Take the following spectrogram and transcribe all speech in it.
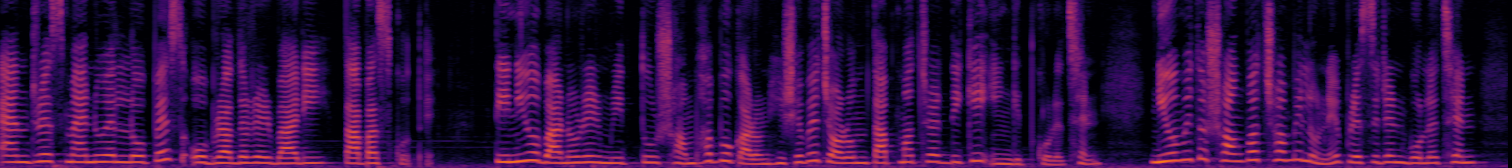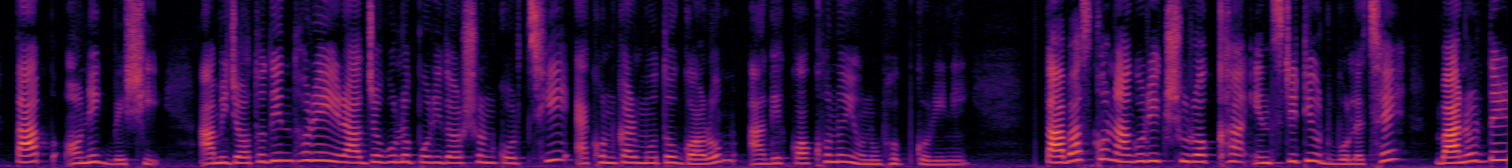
অ্যান্ড্রেস ম্যানুয়েল লোপেস ও ব্রাদারের বাড়ি তাবাস্কোতে। তিনিও বানরের মৃত্যুর সম্ভাব্য কারণ হিসেবে চরম তাপমাত্রার দিকে ইঙ্গিত করেছেন। নিয়মিত সংবাদ সম্মেলনে প্রেসিডেন্ট বলেছেন, তাপ অনেক বেশি। আমি যতদিন ধরে এই রাজ্যগুলো পরিদর্শন করছি, এখনকার মতো গরম আগে কখনোই অনুভব করিনি। তাবাস্কো নাগরিক সুরক্ষা ইনস্টিটিউট বলেছে, বানরদের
